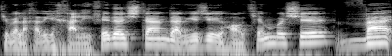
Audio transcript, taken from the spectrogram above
که بالاخره یه خلیفه داشتن در یه جای حاکم باشه و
